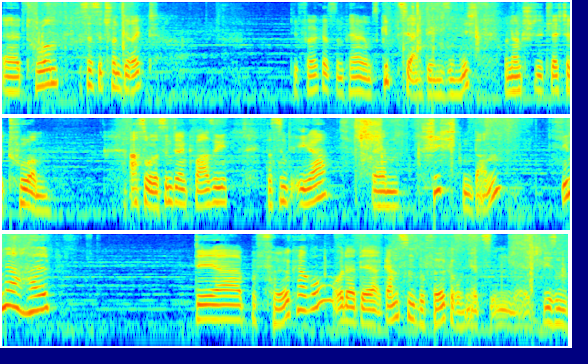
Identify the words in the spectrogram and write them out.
äh, Turm. Ist das jetzt schon direkt? Die Völker des Imperiums gibt es ja in dem Sinn nicht. Und dann steht gleich der Turm. Ach so, das sind dann quasi, das sind eher ähm, Schichten dann innerhalb der Bevölkerung oder der ganzen Bevölkerung jetzt in äh, diesem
